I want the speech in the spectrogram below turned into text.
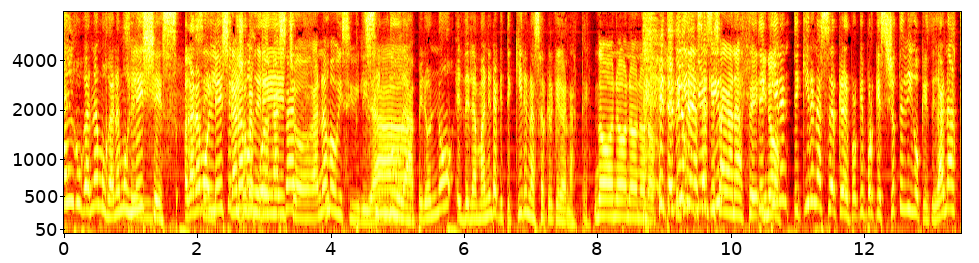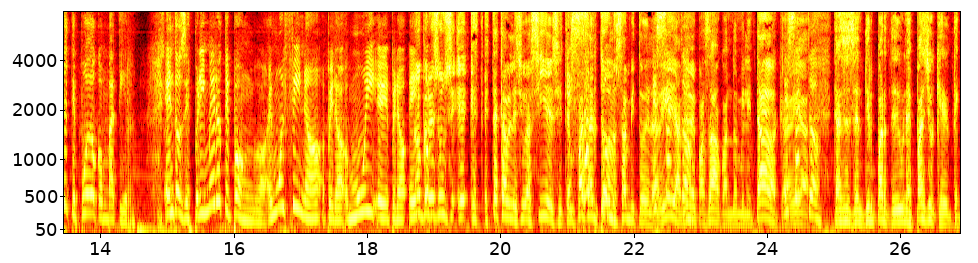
Algo ganamos, ganamos Sí. leyes. Ganamos Sí. leyes Ganamos que yo me puedo derecho, casar. ganamos visibilidad. Sin duda, pero no de la manera que te quieren hacer creer que ganaste. No, no, no, no, no. Te ¿Entendés lo quieren hacer que ya ganaste Te, y no. quieren, te quieren hacer creer. ¿Por qué? Porque si yo te digo que ganaste, te puedo combatir. Entonces, primero te pongo, es muy fino, pero muy. eh, pero No, pero es un, eh, es- está establecido así el sistema. Pasa en todos los ámbitos de la vida. A mí me pasaba cuando militaba, que había- Exacto. te hacen sentir parte de un espacio que, te-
